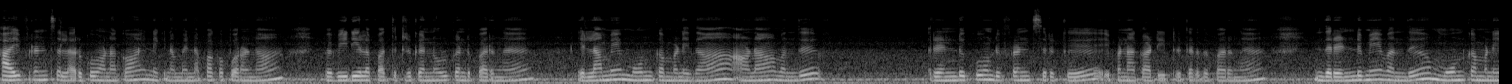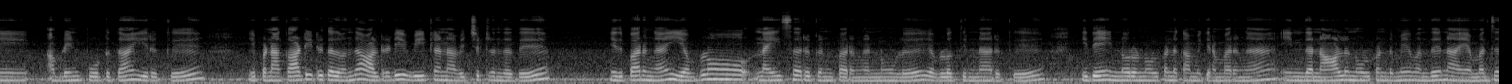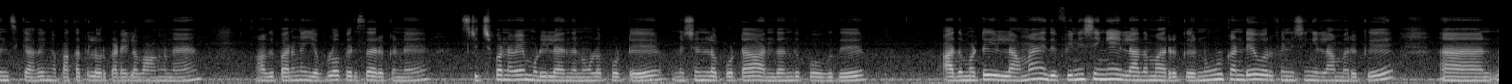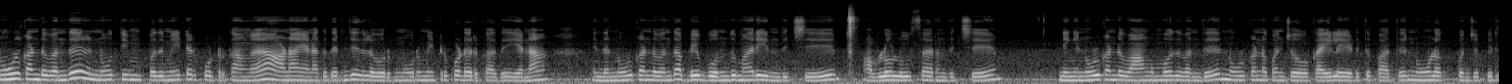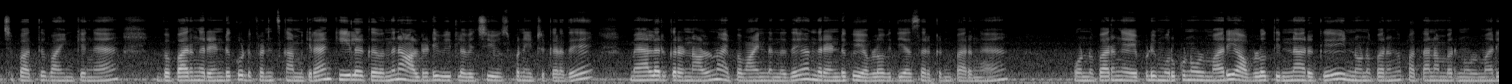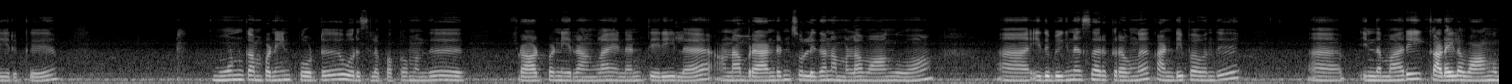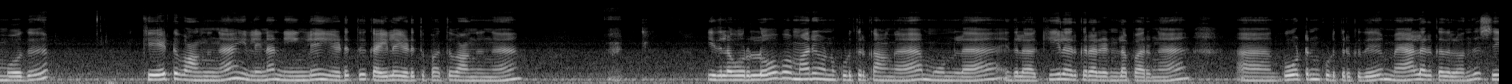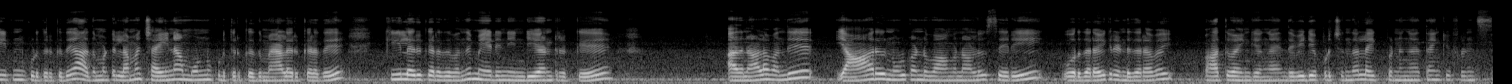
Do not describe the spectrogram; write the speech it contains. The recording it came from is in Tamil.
ஹாய் ஃப்ரெண்ட்ஸ் எல்லாருக்கும் வணக்கம். இன்றைக்கி நம்ம என்ன பார்க்க போகிறோன்னா இப்போ வீடியோவில் பார்த்துட்ருக்க நூல் கண்டு பாருங்கள் எல்லாமே மூன் கம்பெனி தான். ஆனால் வந்து ரெண்டுக்கும் டிஃப்ரென்ஸ் இருக்குது இப்போ நான் காட்டிகிட்ருக்கிறது பாருங்கள் இந்த ரெண்டுமே வந்து மூன் கம்பெனி அப்படின்னு போட்டு தான் இருக்குது இப்போ நான் காட்டிகிட்ருக்கிறது வந்து ஆல்ரெடி வீட்டில் நான் வச்சுட்டு இருந்தது இது பாருங்கள் எவ்வளோ நைஸாக இருக்குதுன்னு பாருங்கள் நூல் எவ்வளோ தின்னாக இருக்குது இதே இன்னொரு நூல்கண்டு காமிக்கிறேன் பாருங்கள் இந்த நாலு நூல்கண்டுமே வந்து நான் எமர்ஜென்சிக்காக இங்கே பக்கத்தில் ஒரு கடையில் வாங்கினேன். அது பாருங்கள் எவ்வளோ பெருசாக இருக்குன்னு. ஸ்டிச் பண்ணவே முடியல இந்த நூலை போட்டு. மிஷினில் போட்டால் அந்தந்து போகுது. அது மட்டும் இல்லாமல் இது ஃபினிஷிங்கே இல்லாத மாதிரி இருக்குது நூல்கண்டே ஒரு ஃபினிஷிங் இல்லாமல் இருக்குது நூல்கண்டு வந்து நூற்றி முப்பது மீட்டர் போட்டிருக்காங்க. ஆனால் எனக்கு தெரிஞ்சு இதில் ஒரு நூறு மீட்டர் கூட இருக்காது. ஏன்னா இந்த நூல்கண்டு வந்து அப்படியே பொந்து மாதிரி இருந்துச்சு. அவ்வளோ லூஸாக இருந்துச்சு. நீங்கள் நூல்கண்டு வாங்கும்போது வந்து நூல்கண்டை கொஞ்சம் கையில் எடுத்து பார்த்து நூலை கொஞ்சம் பிரித்து பார்த்து வாங்கிக்கோங்க. இப்போ பாருங்கள் ரெண்டுக்கும் டிஃப்ரென்ஸ் காமிக்கிறேன். கீழே இருக்க வந்து நான் ஆல்ரெடி வீட்டில் வச்சு யூஸ் பண்ணிகிட்ருக்கிறது மேலே இருக்கிறனாலும் நான் இப்போ வாங்கிட்டு வந்தது. அந்த ரெண்டுக்கும் எவ்வளோ வித்தியாசம் இருக்குதுன்னு பாருங்கள் ஒன்று பாருங்கள் எப்படி முறுக்கு நூல் மாதிரி அவ்வளோ தின்னாக இருக்குது இன்னொன்று பாருங்கள் பத்தாம் நம்பர் நூல் மாதிரி இருக்குது மூணு கம்பெனின்னு போட்டு ஒரு சில பக்கம் வந்து ஃப்ராட் பண்ணிடுறாங்களா என்னன்னு தெரியல. ஆனால் பிராண்டுன்னு சொல்லி தான் நம்மலாம் வாங்குவோம். இது பிகினஸாக இருக்கிறவங்க கண்டிப்பாக வந்து இந்த மாதிரி கடையில் வாங்கும்போது கேட்டு வாங்குங்க. இல்லைன்னா நீங்களே எடுத்து கையில் எடுத்து பார்த்து வாங்குங்க. இதில் ஒரு லோகோ மாதிரி ஒன்று கொடுத்துருக்காங்க மூணில் இதில் கீழே இருக்கிற ரெண்டில் பாருங்கள் கோட்டுன்னு கொடுத்துருக்குது. மேலே இருக்கிறதுல வந்து ஷீட்டுன்னு கொடுத்துருக்குது. அது மட்டும் இல்லாமல் சைனா மூணு கொடுத்துருக்குது மேலே இருக்கிறது. கீழே இருக்கிறது வந்து மேட் இன் இண்டியான் இருக்குது அதனால் வந்து யார் நூல்கண்டு வாங்கினாலும் சரி ஒரு தடவைக்கு ரெண்டு தடவை பார்த்து வாங்கிக்கோங்க. இந்த வீடியோ பிடிச்சிருந்தா லைக் பண்ணுங்கள் தேங்க்யூ ஃப்ரெண்ட்ஸ்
